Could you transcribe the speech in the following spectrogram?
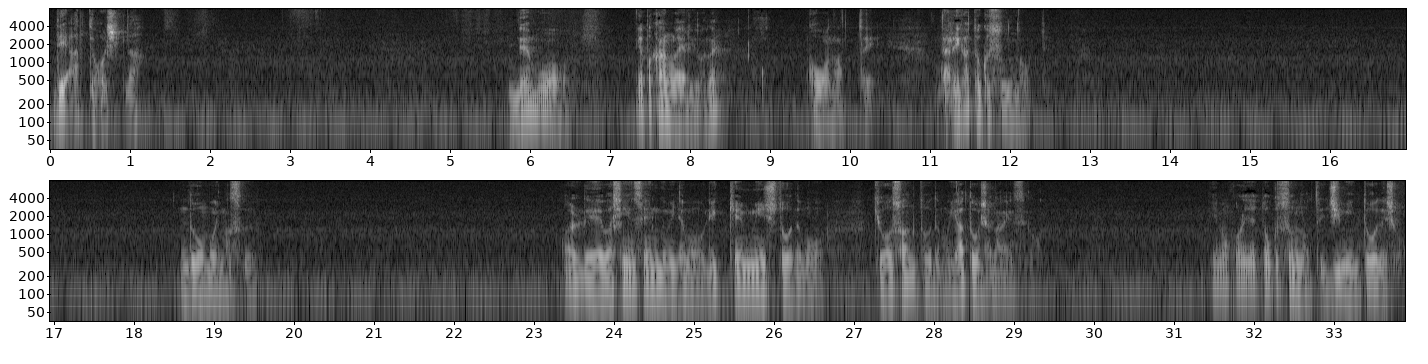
であってほしいな。でもやっぱ考えるよね。こうなって誰が得すんのって。どう思います？これ令和新選組でも立憲民主党でも共産党でも野党じゃないですよ。今これで得すんのって自民党でしょ。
